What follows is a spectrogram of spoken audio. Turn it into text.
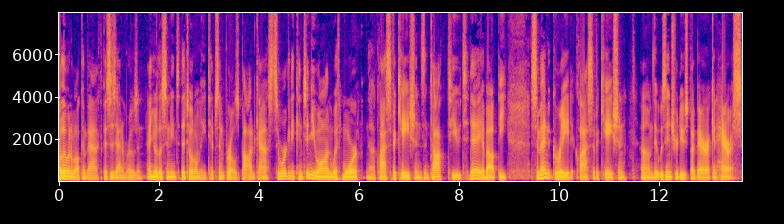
Hello and welcome back. This is Adam Rosen, and you're listening to the Total Knee Tips and Pearls podcast. So, we're going to continue on with more uh, classifications and talk to you today about the cement grade classification um, that was introduced by Barrack and Harris.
